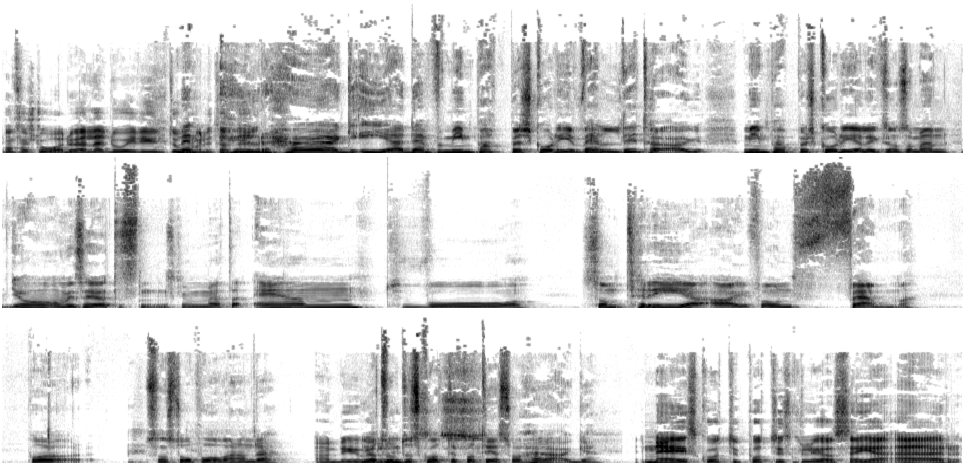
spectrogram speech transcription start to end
Man förstår du, eller? Då är det ju inte Men omöjligt att hur vi... hög är den? För min papperskorg är väldigt hög. Min papperskorg är liksom som en, ja om vi säger att, ska vi mäta en, två, som tre iPhone 5 på, som står på varandra. Ja, Jag tror inte Squattypot är så hög. Nej, Potty skulle jag säga är...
